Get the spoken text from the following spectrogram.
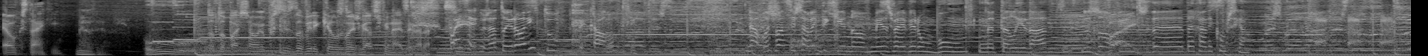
É o que está aqui. Meu Deus. Doutor Paixão, eu preciso de ouvir aqueles dois versos finais agora. Pois é, que eu já estou a ir ao YouTube. Calma. Não, mas vocês sabem que daqui a nove meses vai haver um boom de natalidade nos ouvintes da, da rádio comercial. As baladas do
